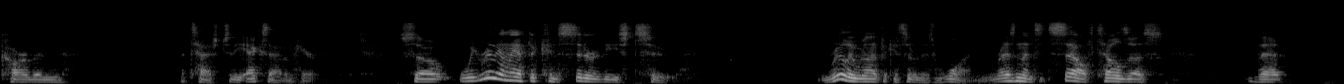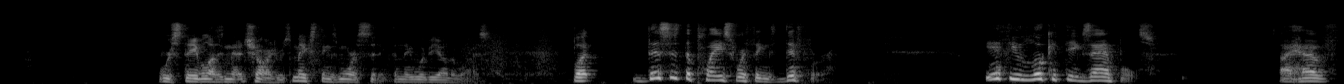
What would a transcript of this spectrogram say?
carbon attached to the X atom here. So we really only have to consider these two. Really, we only have to consider this one. Resonance itself tells us that we're stabilizing that charge, which makes things more acidic than they would be otherwise. But this is the place where things differ. If you look at the examples, I have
